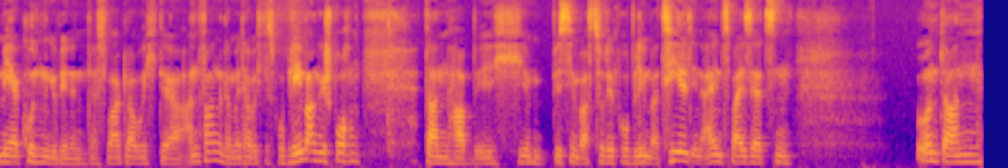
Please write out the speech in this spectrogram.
mehr Kunden gewinnen. Das war, glaube ich, der Anfang. Damit habe ich das Problem angesprochen. Dann habe ich ein bisschen was zu dem Problem erzählt in ein, zwei Sätzen. Und dann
